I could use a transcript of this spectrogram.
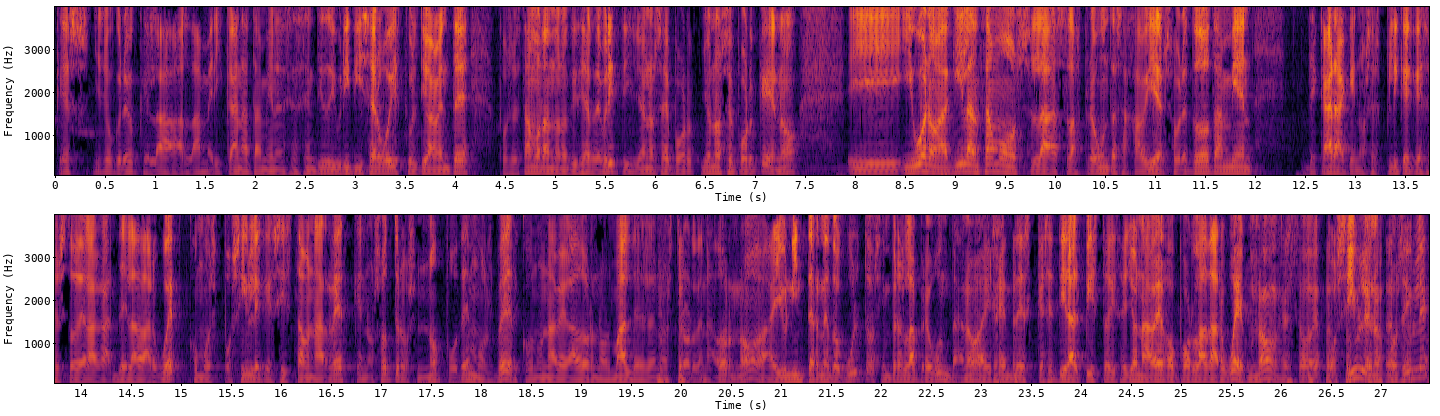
que es yo creo que la, americana también en ese sentido, y British Airways, que últimamente pues estamos dando noticias de British, yo no sé por, yo no sé por qué, ¿no? Y, y bueno, aquí lanzamos las, las preguntas a Javier, sobre todo también de cara a que nos explique qué es esto de la, de la dark web, cómo es posible que exista una red que nosotros no podemos ver con un navegador normal desde nuestro ordenador, ¿no? Hay un internet oculto, siempre es la pregunta, ¿no? Hay gente que se tira al pisto y dice yo navego por la dark web, ¿no? Eso es posible, no es posible,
